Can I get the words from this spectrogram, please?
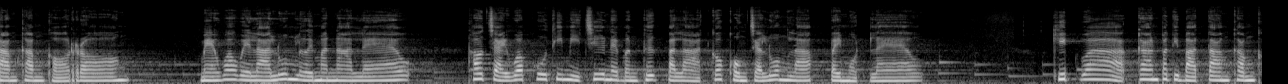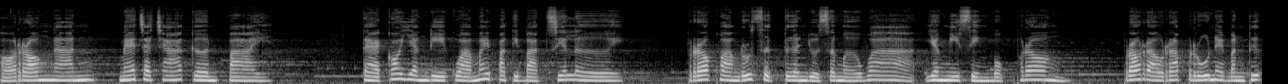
ตามคำขอร้อง แม้ว่าเวลาล่วงเลยมานานแล้ว เข้าใจว่าผู้ที่มีชื่อในบันทึกประหลาดก็คงจะล่วงลับไปหมดแล้ว คิดว่าการปฏิบัติตามคำขอร้องนั้น แม้จะช้าเกินไป แต่ก็ยังดีกว่าไม่ปฏิบัติเสียเลย เพราะความรู้สึกเตือนอยู่เสมอว่ายังมีสิ่งบกพร่อง เพราะเรารับรู้ในบันทึก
